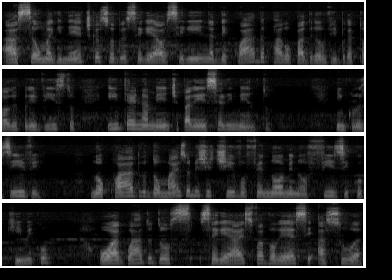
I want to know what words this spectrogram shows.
A ação magnética sobre o cereal seria inadequada para o padrão vibratório previsto internamente para esse alimento. Inclusive, no quadro do mais objetivo fenômeno físico-químico, o aguado dos cereais favorece a sua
